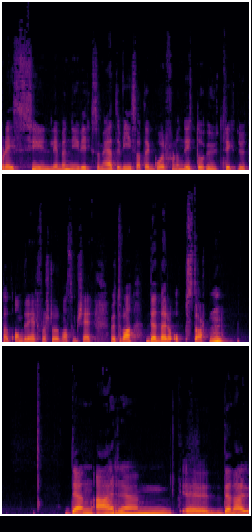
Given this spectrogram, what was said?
bli synlig med ny virksomhet, vise at det går for noe nytt og utrygt uten at andre helt forstår hva som skjer. Vet du hva, Den der oppstarten den er, eh, den er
